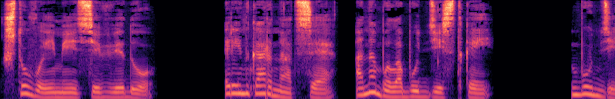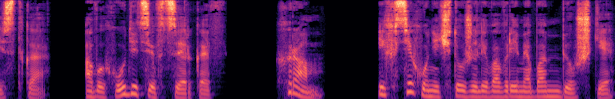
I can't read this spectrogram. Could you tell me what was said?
Что вы имеете в виду?» «Реинкарнация. Она была буддисткой». «Буддистка. А вы ходите в церковь?» «Храм. Их всех уничтожили во время бомбежки.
